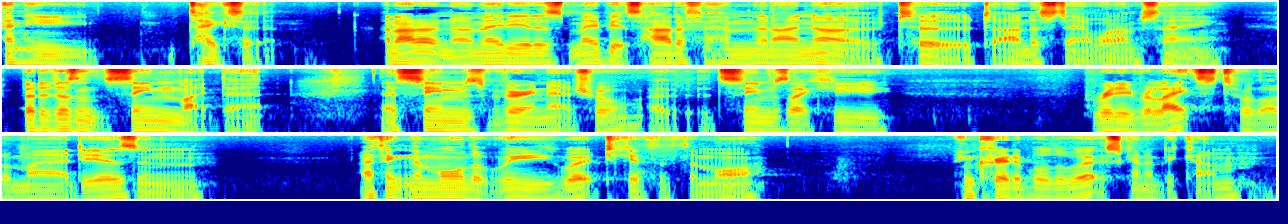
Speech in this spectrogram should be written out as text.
And he takes it. And I don't know, maybe it is maybe it's harder for him than I know to to understand what I'm saying. But it doesn't seem like that. It seems very natural. It it seems like he really relates to a lot of my ideas and I think the more that we work together, the more incredible the work's going to become.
